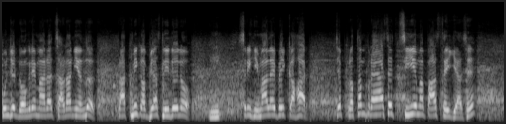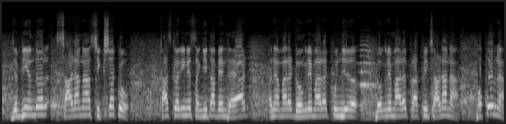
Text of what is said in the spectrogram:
પુંજ ડોંગરે મહારાજ શાળાની અંદર પ્રાથમિક અભ્યાસ લીધેલો શ્રી હિમાલયભાઈ કહાર, જે પ્રથમ પ્રયાસે સીએમાં પાસ થઈ ગયા છે. જેમની અંદર શાળાના શિક્ષકો, ખાસ કરીને સંગીતાબેન દયાળ અને અમારા ડોંગરે મહારાજ પુંજ, ડોંગરે મહારાજ પ્રાથમિક શાળાના બપોરના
